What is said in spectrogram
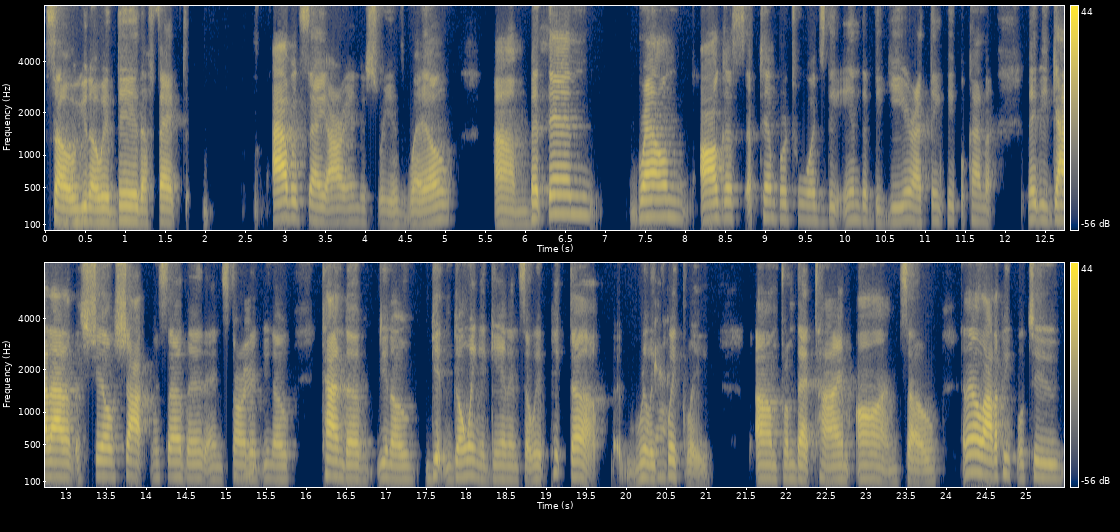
So, you know, it did affect, I would say, our industry as well. Um, but then around August, September, towards the end of the year, I think people kind of maybe got out of the shell shockness of it and started, mm-hmm. you know, kind of, you know, getting going again. And so it picked up really yeah. quickly um, from that time on. So, and then a lot of people too,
